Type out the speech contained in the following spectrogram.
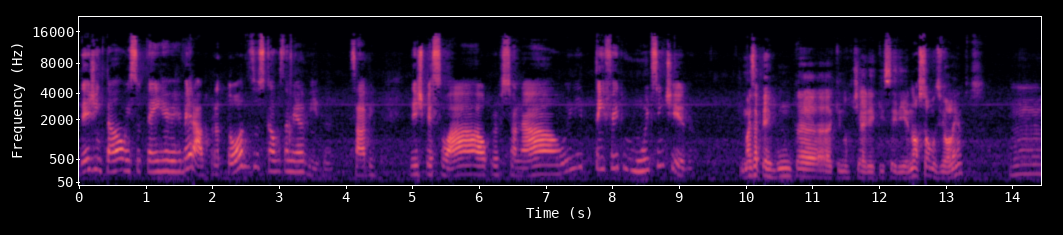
desde então, isso tem reverberado para todos os campos da minha vida, sabe? Desde pessoal, profissional, e tem feito muito sentido. Mas a pergunta que nortearia aqui seria: nós somos violentos? Hum...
